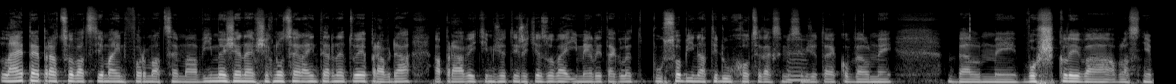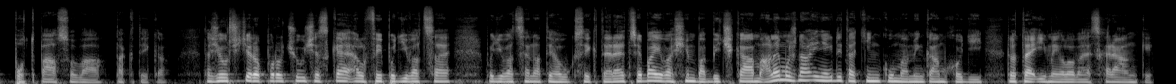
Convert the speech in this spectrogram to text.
lépe pracovat s těma informacemi. Víme, že ne všechno, co je na internetu, je pravda a právě tím, že ty řetězové e-maily takhle působí na ty důchodce, tak si myslím, mm. že to je jako velmi, velmi vošklivá a vlastně podpásová taktika. Takže určitě doporučuji české elfy podívat se, podívat se na ty hoaxy, které třeba i vašim babičkám, ale možná i někdy tatínkům, maminkám chodí do té e-mailové schránky.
